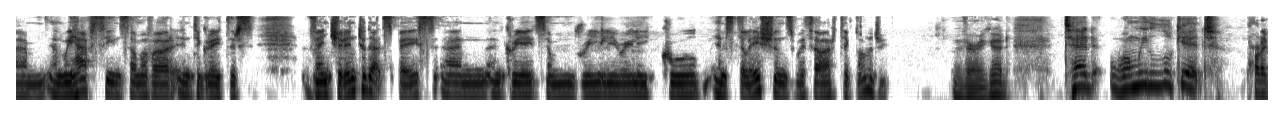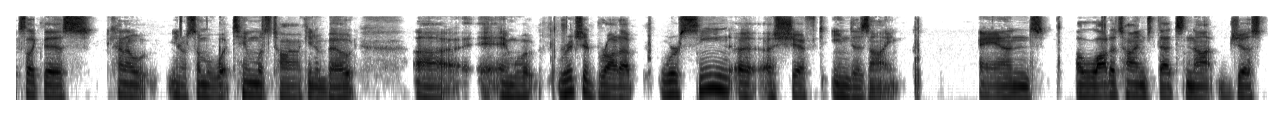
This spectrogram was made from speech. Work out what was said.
Um, and we have seen some of our integrators venture into that space and, and create some really really cool installations with our technology. Very good. Ted when we look at products like this kind of you know some of what tim was talking about uh, and what richard brought up we're seeing a, a shift in design and a lot of times that's not just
